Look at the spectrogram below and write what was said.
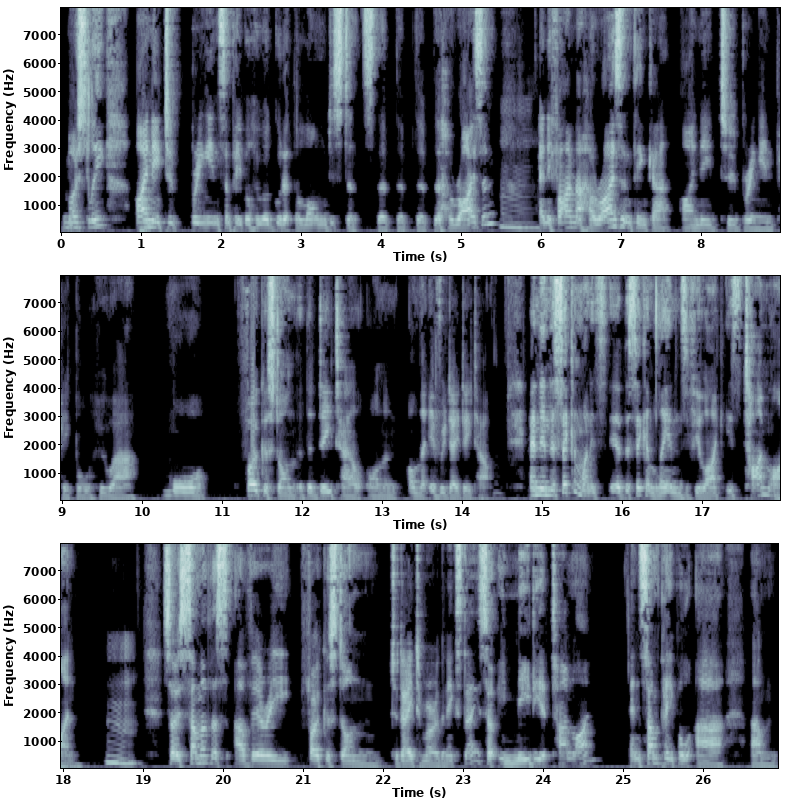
mostly. I need to bring in some people who are good at the long distance, the the, the, the horizon. Mm. And if I'm a horizon thinker, I need to bring in people who are more focused on the detail on on the everyday detail. And then the second one is uh, the second lens, if you like, is timeline. Mm. So some of us are very focused on today, tomorrow, the next day. So immediate timeline. And some people are, um,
